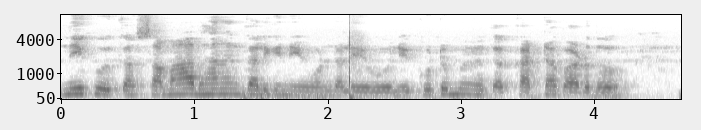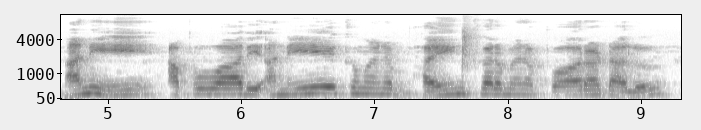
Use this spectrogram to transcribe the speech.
నీకు ఇక సమాధానం కలిగి నీ ఉండలేవు. నీ కుటుంబం ఇక కట్టబడదు అని అపవాది అనేకమైన భయంకరమైన పోరాటాలు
